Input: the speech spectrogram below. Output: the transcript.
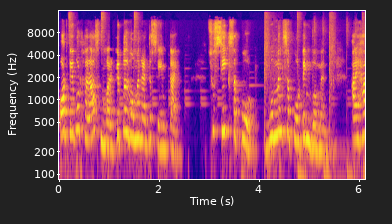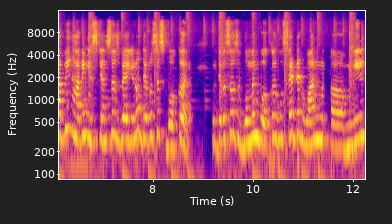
or they would harass multiple women at the same time. So seek support, women supporting women. I have been having instances where, you know, there was this worker there was a woman worker who said that one uh, male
